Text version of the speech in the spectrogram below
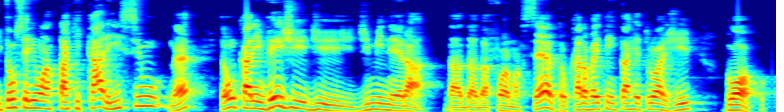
Então seria um ataque caríssimo, né? Então o cara, em vez de, de, de minerar da, da, da, forma certa, o cara vai tentar retroagir bloco.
